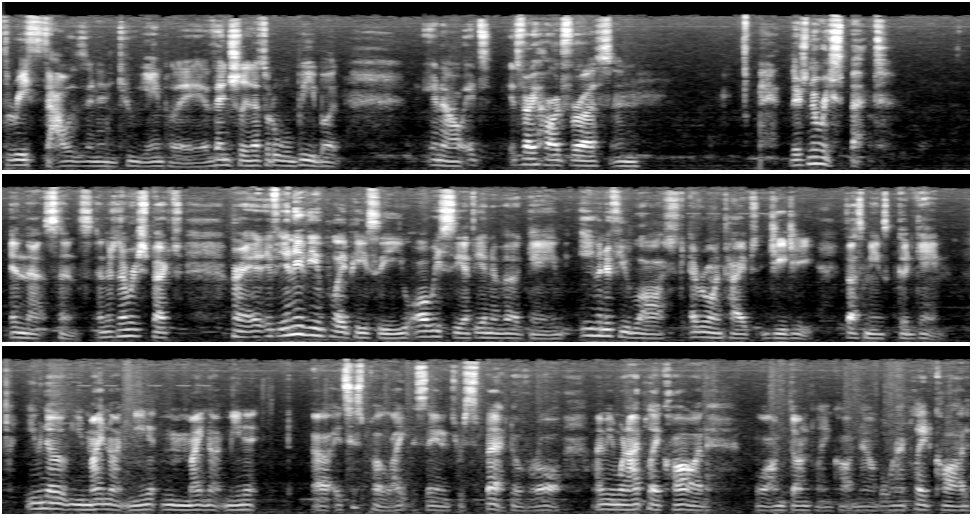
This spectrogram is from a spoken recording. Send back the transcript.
3002 gameplay. Eventually that's what it will be, but you know, it's it's very hard for us and there's no respect in that sense. And there's no respect. Alright, if any of you play PC, you always see at the end of a game, even if you lost, everyone types GG. Thus means good game even though you might not mean it, might not mean it, uh, it's just polite to say and it's respect overall. I mean, when I play COD, well, I'm done playing COD now, but when I played COD,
